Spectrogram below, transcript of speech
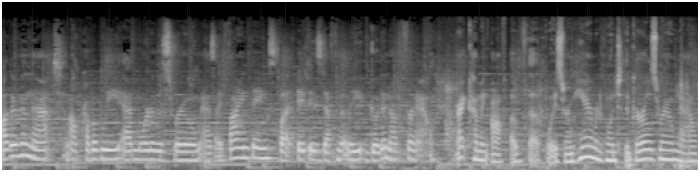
Other than that, I'll probably add more to this room as I find things, but it is definitely good enough for now. All right, coming off of the boys room here, we're going to the girls room now.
